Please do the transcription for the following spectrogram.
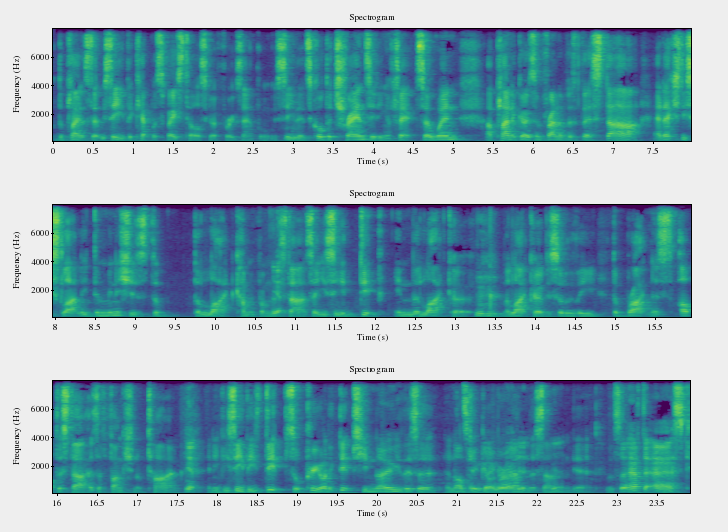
the planets that we see. The Kepler Space Telescope, for example, we see mm. that it's called the transiting effect. So when a planet goes in front of their star, it actually slightly diminishes the the light coming from the Yeah. star. So you see a dip in the light curve. Mm-hmm. The light curve is sort of the, the brightness of the star as a function of time. Yeah. And if you see these dips or periodic dips, you know there's a, an object going going around around the sun. Yeah. So I have to ask,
